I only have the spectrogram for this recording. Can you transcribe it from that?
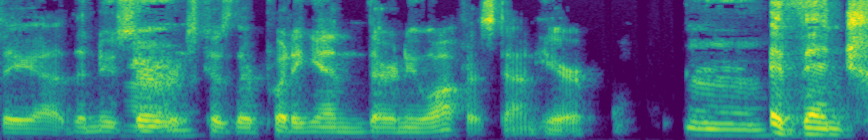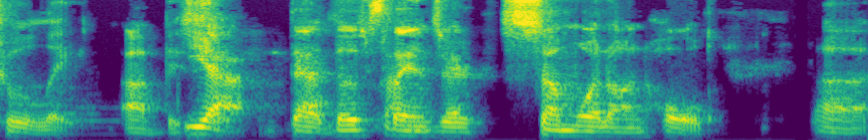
the uh, the new Mm-hmm. servers because they're putting in their new office down here. Mm, Eventually, obviously, Yeah. that those plans are somewhat on hold. Uh,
